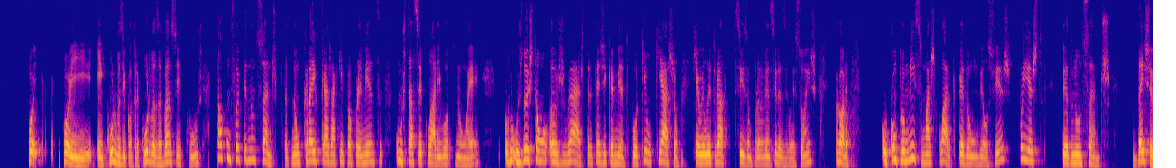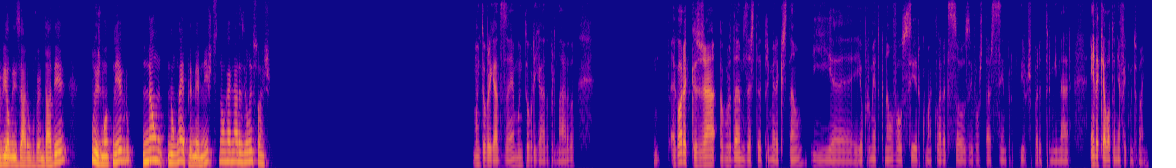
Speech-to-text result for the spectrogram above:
Foi, foi em curvas e contracurvas, avanços e recuos, tal como foi Pedro Nuno Santos. Portanto, não creio que haja aqui propriamente um está claro e o outro não é. Os dois estão a jogar estrategicamente com aquilo que acham que é o eleitorado que precisam para vencer as eleições. Agora, o compromisso mais claro que cada um deles fez foi este. Pedro Nuno Santos deixa viabilizar o governo da AD, Luís Montenegro não, não é primeiro-ministro se não ganhar as eleições. Muito obrigado, Zé. Muito obrigado, Bernardo. Agora que já abordamos esta primeira questão, e eh, eu prometo que não vou ser como a Clara de Souza e vou estar sempre a pedir-vos para terminar, ainda que ela o tenha feito muito bem.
